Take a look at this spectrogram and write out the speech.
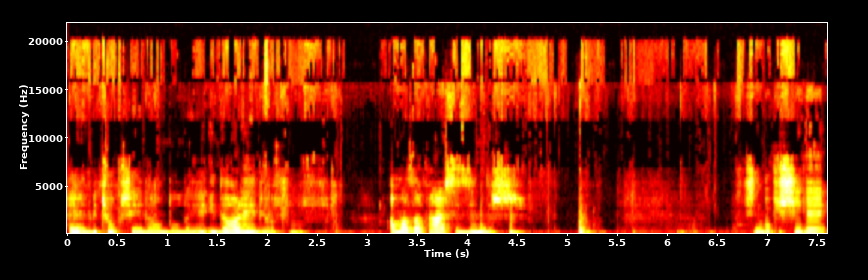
evet birçok şeyden dolayı idare ediyorsunuz. Ama zafer sizindir. Şimdi bu kişiyle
